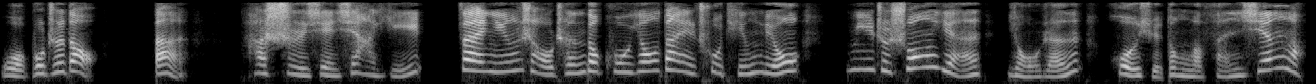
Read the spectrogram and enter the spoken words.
我不知道，但他视线下移，在宁少臣的裤腰带处停留，眯着双眼。有人或许动了凡心了。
